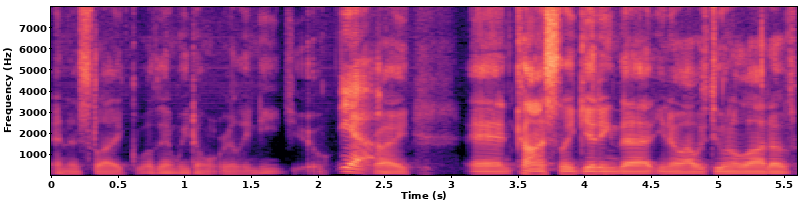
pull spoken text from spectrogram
and it's like, well, then we don't really need you Yeah. right? And constantly getting that, you know, I was doing a lot of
